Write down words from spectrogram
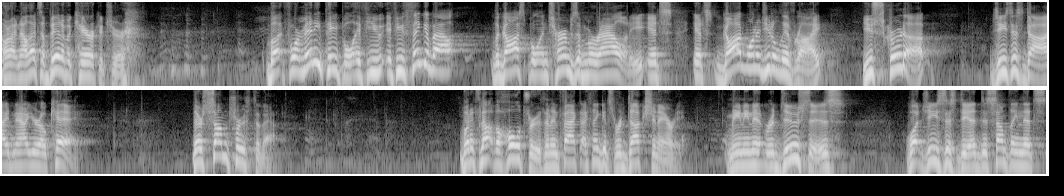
All right, now that's a bit of a caricature. But for many people, if you, if you think about the gospel in terms of morality, it's, it's God wanted you to live right, you screwed up, Jesus died, now you're okay. There's some truth to that. But it's not the whole truth. And in fact, I think it's reductionary, meaning it reduces what Jesus did to something that's,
